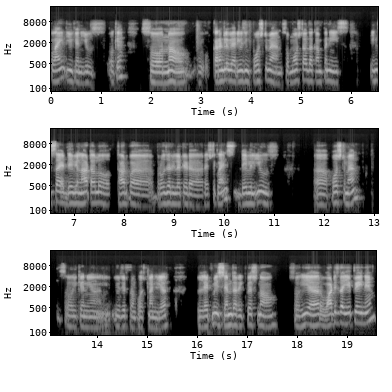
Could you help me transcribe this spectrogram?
client you can use. Okay. So now currently we are using Postman. So most of the companies inside they will not allow third uh, browser related uh, REST clients. They will use uh, Postman. So you can uh, use it from Postman here. Let me send the request now. So here, what is the API name?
